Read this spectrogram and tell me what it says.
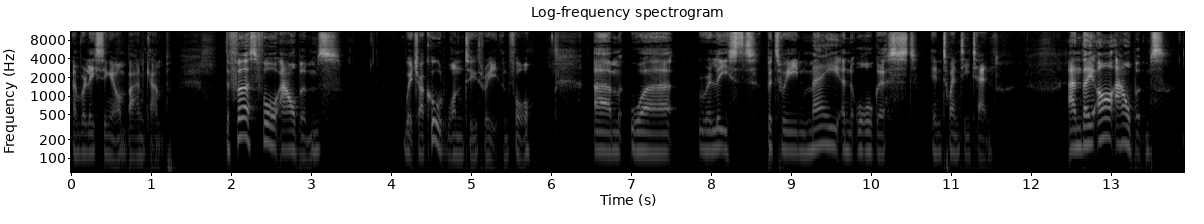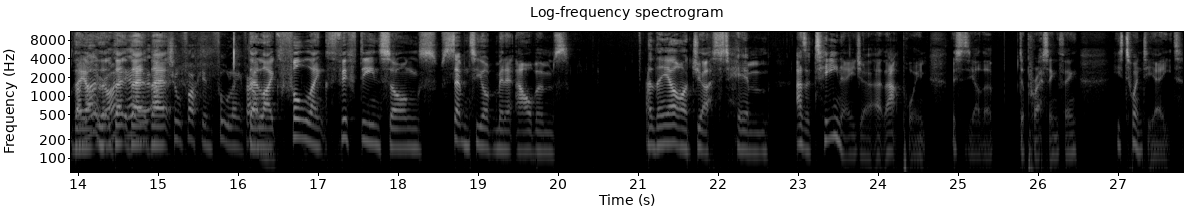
and releasing it on Bandcamp. The first four albums, which are called one, two, three, and four, um, were released between May and August in 2010, and they are albums. They I are. right? They're, Yeah, they're, actual fucking full length they're like full length, 15 songs, 70 odd minute albums. And they are just him as a teenager at that point. This is the other depressing thing. He's 28.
